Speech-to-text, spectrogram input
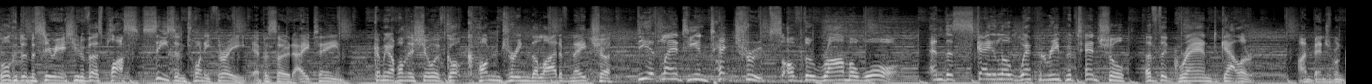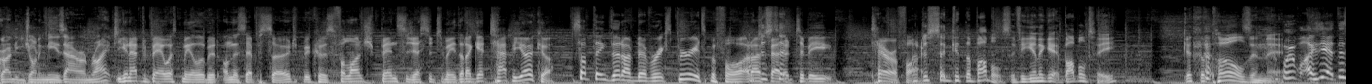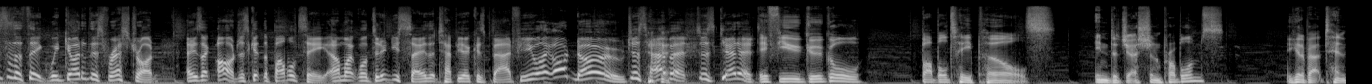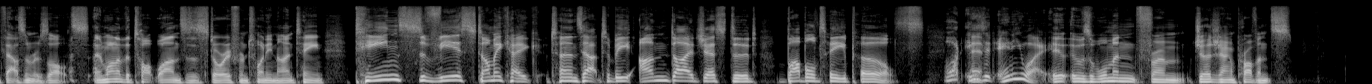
Welcome to Mysterious Universe Plus, Season 23, Episode 18. Coming up on this show, we've got Conjuring the Light of Nature, the Atlantean tech troops of the Rama War, and the scalar weaponry potential of the Grand Gallery. I'm Benjamin Grundy. Joining me is Aaron Wright. You're going to have to bear with me a little bit on this episode because for lunch, Ben suggested to me that I get tapioca, something that I've never experienced before, and I I just found said- it to be terrifying. I just said get the bubbles. If you're going to get bubble tea, get the pearls in there. Wait, wait, yeah, this is the thing. We go to this restaurant and he's like, oh, just get the bubble tea. And I'm like, well, didn't you say that tapioca is bad for you? Like, oh, no, just have it. Just get it. If you Google bubble tea pearls indigestion problems, you get about 10,000 results. And one of the top ones is a story from 2019. Teen severe stomachache turns out to be undigested bubble tea pearls. What is it anyway? It, it was a woman from Zhejiang province.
